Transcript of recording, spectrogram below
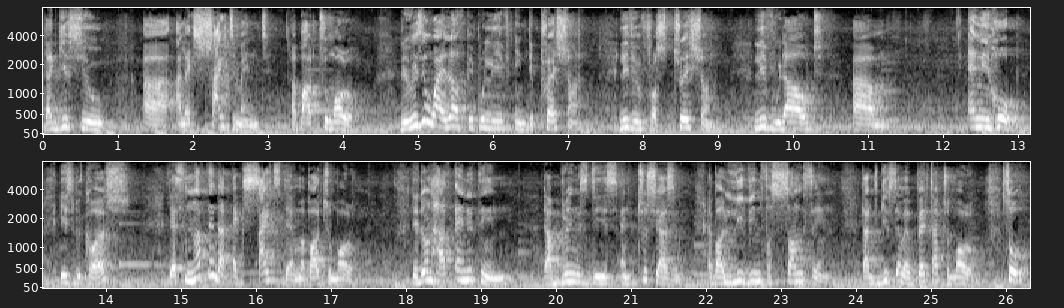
that gives you uh, an excitement about tomorrow. The reason why a lot of people live in depression, live in frustration, live without um, any hope is because there's nothing that excites them about tomorrow. They don't have anything that brings this enthusiasm about living for something that gives them a better tomorrow. So,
